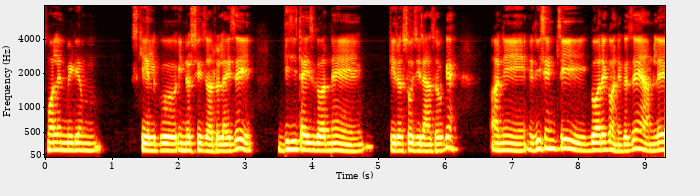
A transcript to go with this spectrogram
स्मल एन्ड मिडियम स्केलको इन्डस्ट्रिजहरूलाई चाहिँ डिजिटाइज गर्नेतिर सोचिरहेछौँ क्या अनि रिसेन्टली गरेको भनेको चाहिँ हामीले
